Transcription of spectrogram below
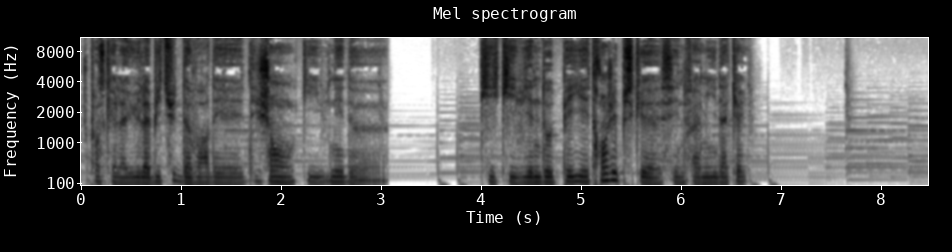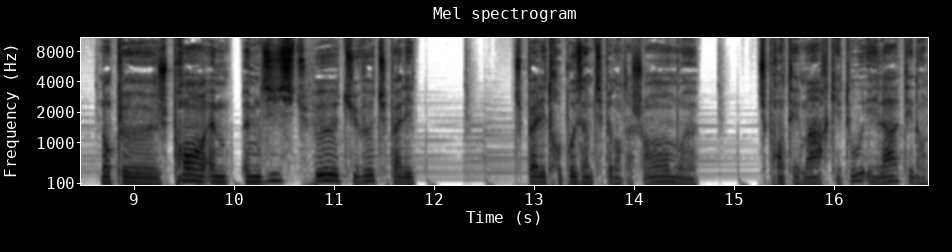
je pense qu'elle a eu l'habitude d'avoir des, gens qui venaient de qui, qui viennent d'autres pays étrangers puisque c'est une famille d'accueil. Donc euh, je prends, elle, me dit si tu veux, tu veux, tu peux aller, tu peux aller te reposer un petit peu dans ta chambre. Euh, tu prends tes marques et tout, et là t'es dans,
